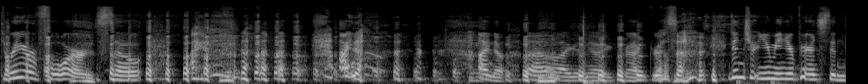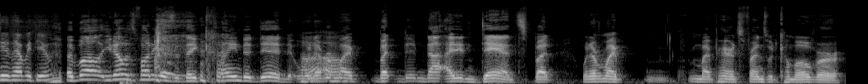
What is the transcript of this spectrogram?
three or four. So I, I know, I know. Oh, I know. Didn't you? You mean your parents didn't do that with you? Well, you know what's funny is that they kind of did. Whenever my, but did not I didn't dance, but whenever my my parents' friends would come over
